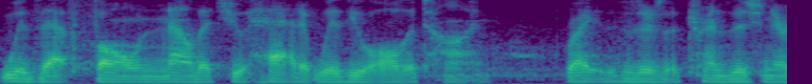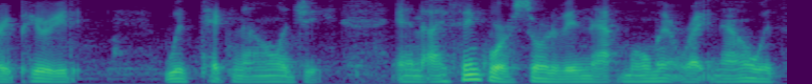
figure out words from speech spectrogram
with that phone now that you had it with you all the time? Right? There's a transitionary period with technology. And I think we're sort of in that moment right now with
